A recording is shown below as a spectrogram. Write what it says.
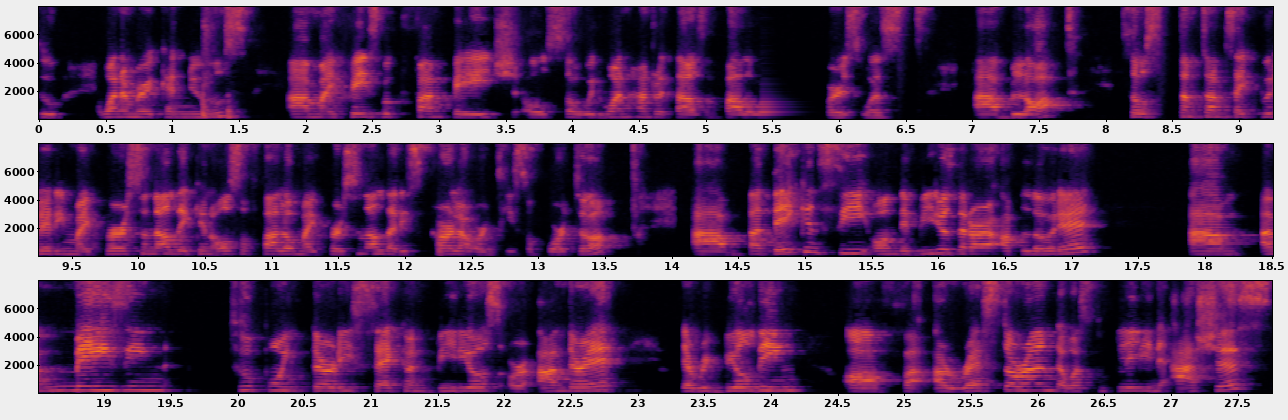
to One American News, uh, my Facebook fan page, also with 100,000 followers, was uh, blocked. So sometimes I put it in my personal. They can also follow my personal, that is Carla Ortiz Oporto. Uh, but they can see on the videos that are uploaded um, amazing 2.30 second videos or under it. The rebuilding of a restaurant that was completely in ashes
